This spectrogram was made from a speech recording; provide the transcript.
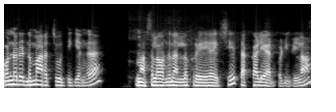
ஒன்று ரெண்டுமா அரைச்சி ஊற்றிக்கோங்க மசாலா வந்து நல்லா ஃப்ரை ஆயிடுச்சு. தக்காளி ஆட் பண்ணிக்கலாம்.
